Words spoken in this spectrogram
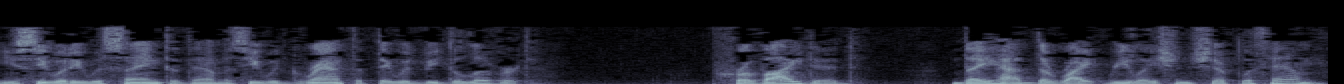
You see what he was saying to them is he would grant that they would be delivered, provided they had the right relationship with him.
